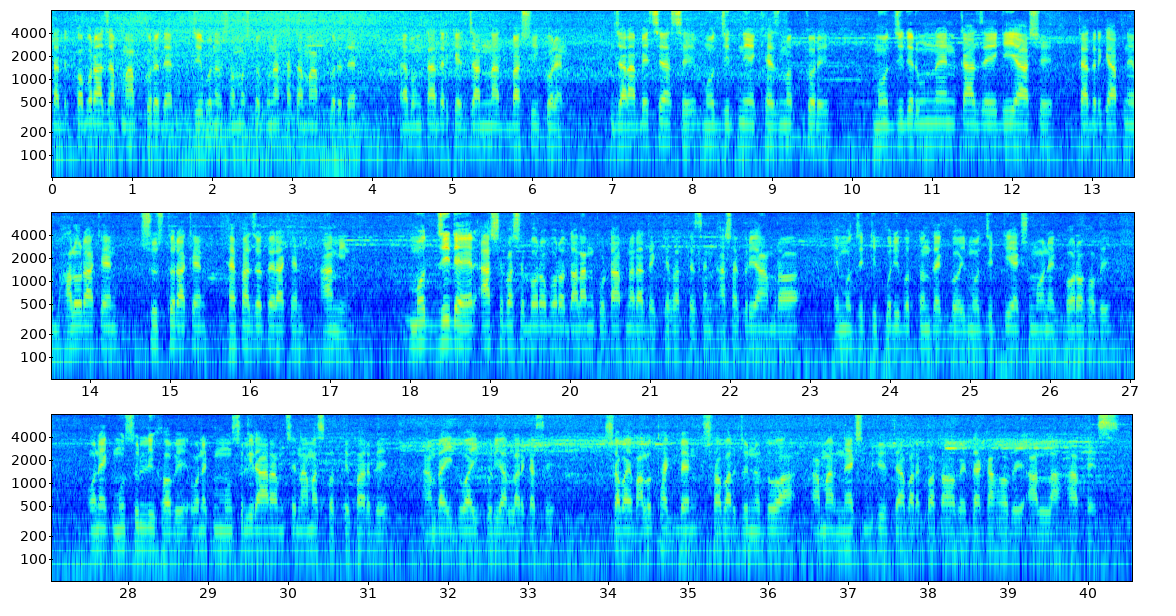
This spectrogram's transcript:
তাদের কবর আজাব মাফ করে দেন, জীবনের সমস্ত গুণাখাতা মাফ করে দেন এবং তাদেরকে জান্নাতবাসী করেন। যারা বেঁচে আছে, মসজিদ নিয়ে খেজমত করে, মসজিদের উন্নয়ন কাজে এগিয়ে আসে, তাদেরকে আপনি ভালো রাখেন, সুস্থ রাখেন, হেফাজতে রাখেন। আমিন। মসজিদের আশেপাশে বড় বড় দালান কোটা আপনারা দেখতে পাচ্তেছেন আশা করি আমরা এই মসজিদটি পরিবর্তন দেখব। এই মসজিদটি একসময় অনেক বড় হবে। অনেক মুসল্লি হবে, অনেক মুসল্লিরা আরামসে নামাজ পড়তে পারবে। আমরা এই দোয়াই করি আল্লাহর কাছে। সবাই ভালো থাকবেন, সবার জন্য দোয়া। আমার নেক্সট ভিডিওতে আবার কথা হবে, দেখা হবে। আল্লাহ হাফেজ।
